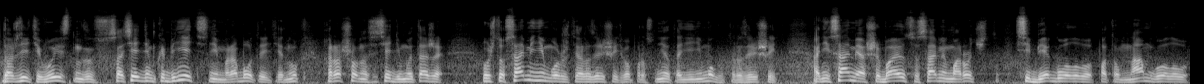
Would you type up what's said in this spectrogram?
Подождите, вы в соседнем кабинете с ним работаете, ну хорошо, на соседнем этаже. Вы что, сами не можете разрешить вопрос? Нет, они не могут разрешить. Они сами ошибаются, сами морочат себе голову, потом нам голову.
